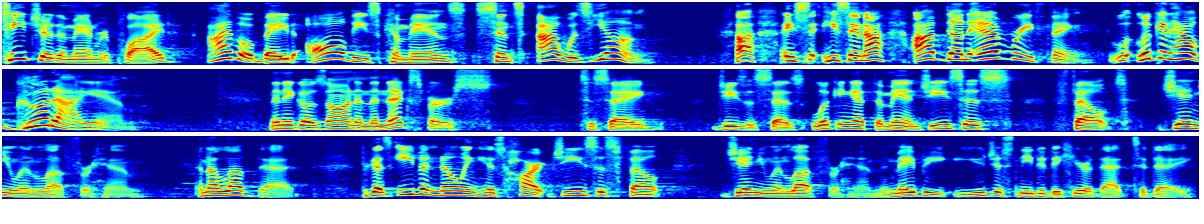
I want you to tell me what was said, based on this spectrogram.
Teacher, the man replied, I've obeyed all these commands since I was young. Uh, he's saying, I, have done everything. L- look at how good I am. Then he goes on in the next verse to say, Jesus says, looking at the man, Jesus felt genuine love for him. And I love that because even knowing his heart, Jesus felt genuine love for him. And maybe you just needed to hear that today.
